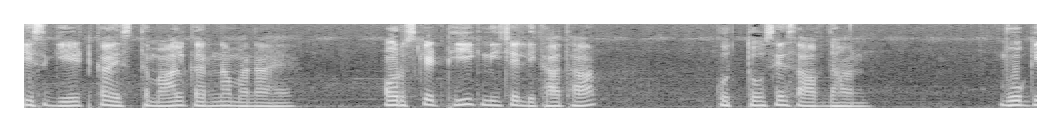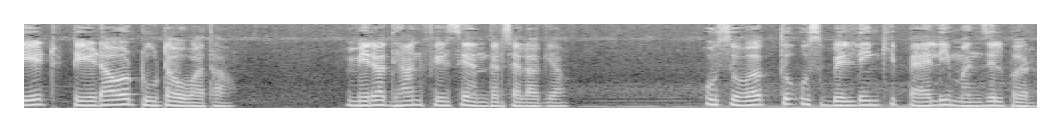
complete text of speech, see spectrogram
इस गेट का इस्तेमाल करना मना है, और उसके ठीक नीचे लिखा था, कुत्तों से सावधान। वो गेट टेढ़ा और टूटा हुआ था। मेरा ध्यान फिर से अंदर चला गया। उस वक्त उस बिल्डिंग की पहली मंजिल पर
